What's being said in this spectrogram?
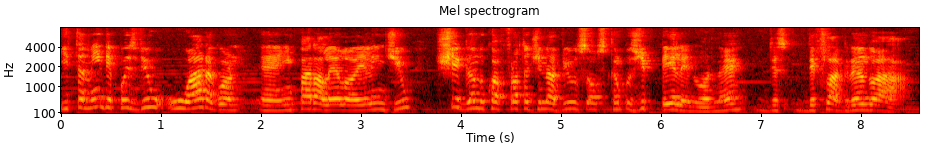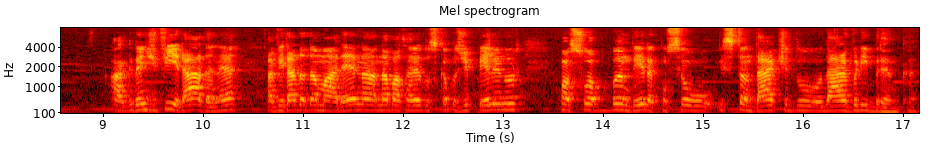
E também depois viu o Aragorn, é, em paralelo a Elendil, chegando com a frota de navios aos campos de Pelennor, né, deflagrando a, a grande virada, né, a virada da maré na, na Batalha dos Campos de Pelennor, com a sua bandeira, com seu estandarte do, da Árvore Branca.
